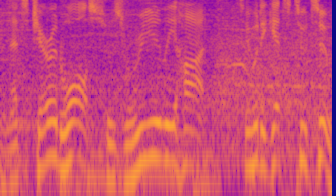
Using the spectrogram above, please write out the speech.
and that's Jared Walsh, who's really hot. See what he gets 2-2.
